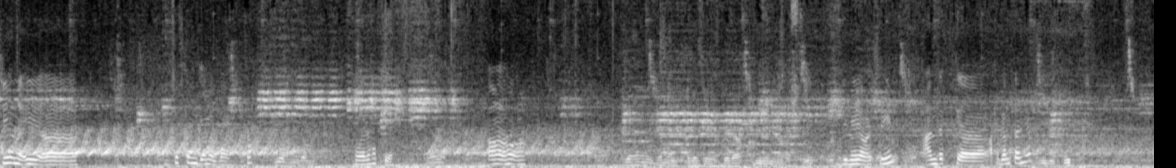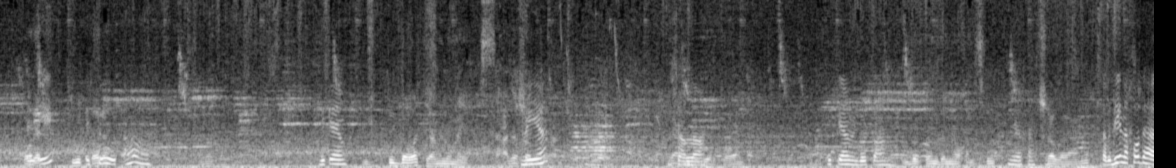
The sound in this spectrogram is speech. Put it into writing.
في هنا إيه آه شفت كام جمل باين صح؟ في عندنا هو راح فين؟ آه آه حاجة زي كده 120 دي 120 عندك آه أحجام تانية؟ عندي توت الإيه؟ التوت آه بكام؟ التوت دوت يعملوا 100 بس حاجة شبه 100 يعني. ما شاء الله البرتقال. بكام البرتقال؟ البرتقال ده 150 150 شجرة يعني. طب دي ناخدها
